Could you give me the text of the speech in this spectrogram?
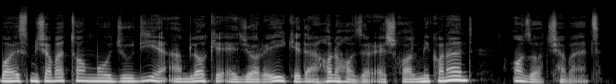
باعث می شود تا موجودی املاک اجاره که در حال حاضر اشغال می کنند آزاد شود.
